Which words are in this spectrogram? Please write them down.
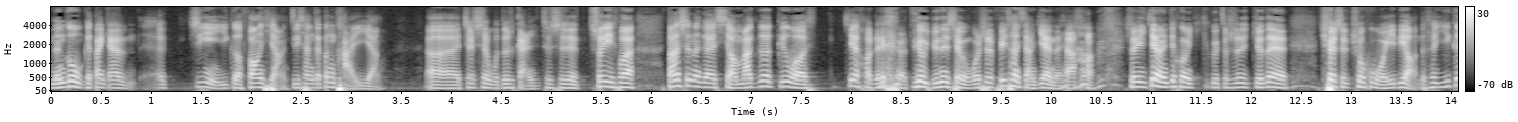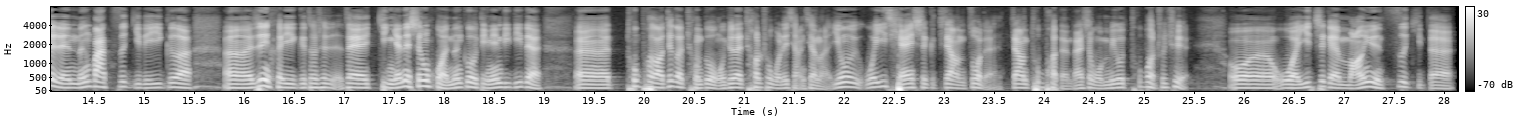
能够给大家呃指引一个方向，就像个灯塔一样。呃，就是我都是感，就是所以说，当时那个小马哥给我介绍这个自由军的时候，我是非常想见的呀。所以见了之后，就是觉得确实出乎我意料。就说一个人能把自己的一个呃，任何一个都是在几年的生活，能够点点滴滴的呃突破到这个程度，我觉得超出我的想象了。因为我以前是这样做的，这样突破的，但是我没有突破出去。我我一直在忙于自己的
